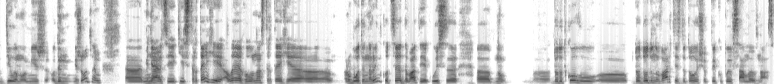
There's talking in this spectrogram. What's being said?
ділимо між один між одним, е, міняються якісь стратегії, але головна стратегія роботи на ринку це давати якусь ну, додаткову додану вартість до того, щоб ти купив саме в нас.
